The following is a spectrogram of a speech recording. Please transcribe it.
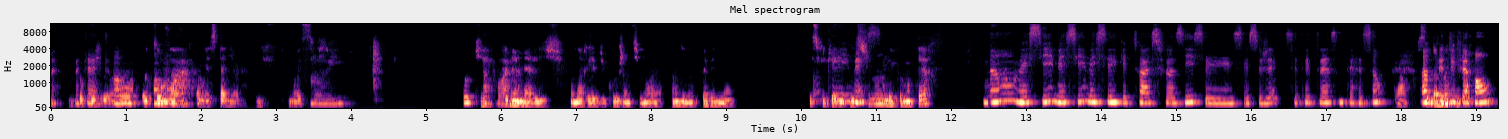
Je Peut-être. On- on retourne à apprendre l'espagnol. Moi aussi. Oui. Ok, très bien Merly. On arrive du coup gentiment à la fin de notre événement. Est-ce que tu as des questions, merci. des commentaires? Non, merci, merci, merci que tu as choisi ces, ces sujets. C'était très intéressant. Alors, Un peu différent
